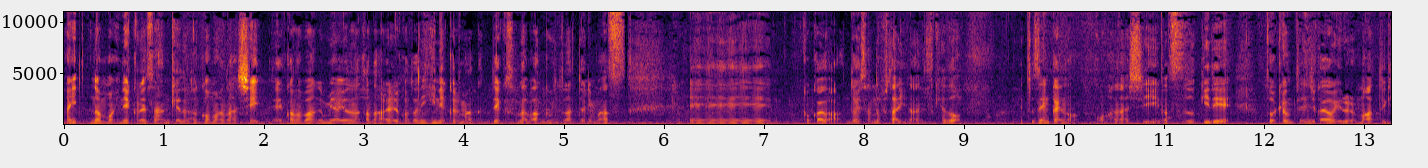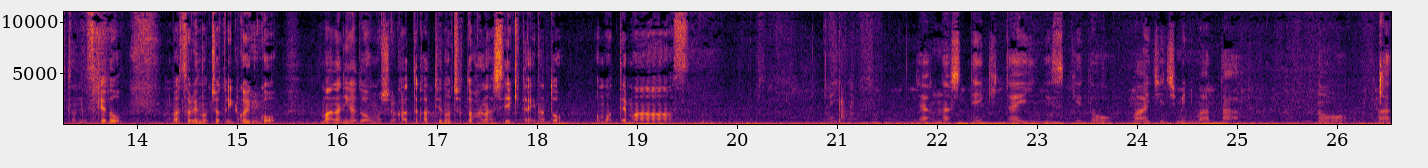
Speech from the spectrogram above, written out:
はい、どうも、ひねくれさん、けどの小話。えーこの番組は世の中のあらゆることにひねくれまくっていく、そんな番組となっております。えー、今回は土井さんと二人なんですけど、えっと、前回のお話の続きで、東京の展示会をいろいろ回ってきたんですけど、まあ、それのちょっと一個一個、まあ、何がどう面白かったかっていうのをちょっと話していきたいなと思ってます。はい、じゃあ話していきたいんですけど、まあ、1日目に回ったのを、まあ、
